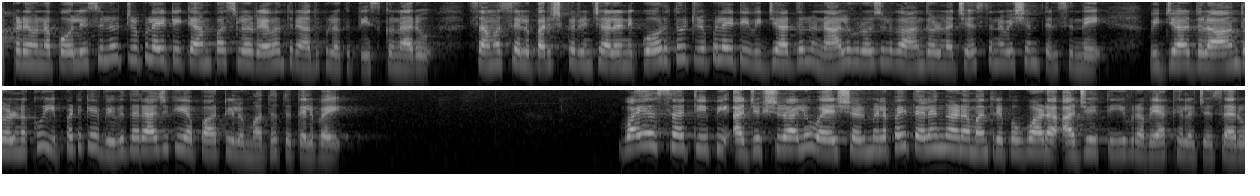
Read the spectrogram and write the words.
అక్కడే ఉన్న పోలీసులు ట్రిపుల్ ఐటీ క్యాంపస్లో రేవంత్ని అదుపులోకి తీసుకున్నారు. సమస్యలు పరిష్కరించాలని కోరుతూ ట్రిపుల్ ఐటీ విద్యార్థులు నాలుగు రోజులుగా ఆందోళన చేస్తున్న విషయం తెలిసిందే. విద్యార్థుల ఆందోళనకు ఇప్పటికే వివిధ రాజకీయ పార్టీలు మద్దతు తెలిపాయి. వైఎస్ఆర్టీపీ అధ్యక్షురాలు వైఎస్ షర్మిలపై తెలంగాణ మంత్రి పువ్వాడ అజయ్ తీవ్ర వ్యాఖ్యలు చేశారు.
